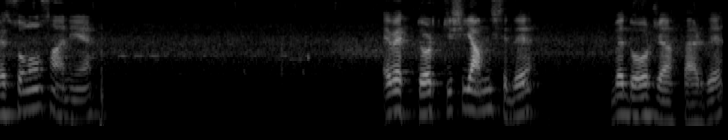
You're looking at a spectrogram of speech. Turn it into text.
Evet son 10 saniye. Evet 4 kişi yanlış dedi ve doğru cevap verdi.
